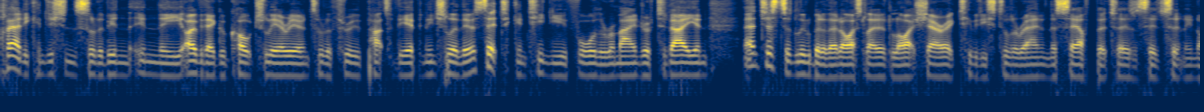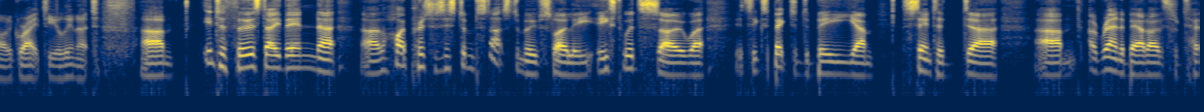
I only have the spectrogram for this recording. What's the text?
cloudy conditions sort of in in the over the agricultural area and sort of through parts of the Peninsula there are set to continue for the remainder of today. And, and just a little bit of that isolated light shower activity still around in the south, but as I said, certainly not a great deal in it. Um, into Thursday, then uh, uh, the high pressure system starts to move slowly eastwards, so uh, it's expected to be um, centred uh, um, around about over,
